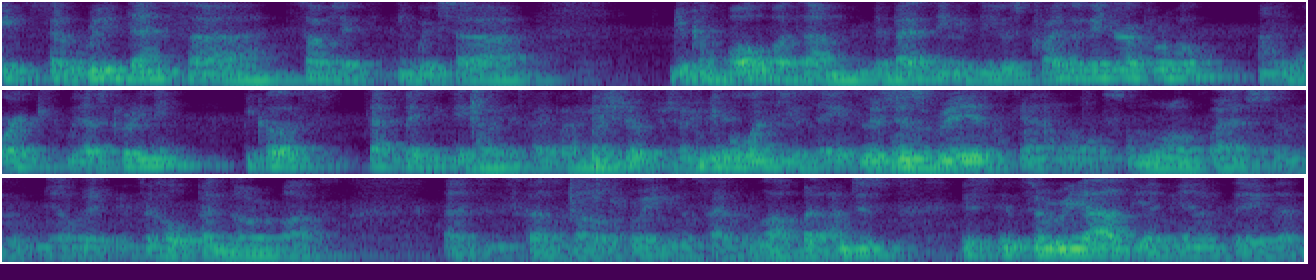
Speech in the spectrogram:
it's a really dense uh, subject in which uh, you can fall. But um, the best thing is to just try to get your approval and work without scrutiny because that's basically how it is, right? But I For mean, sure, for sure. Some people want to say it. some There's just risk and also moral questions, and you know, it, it's a whole Pandora box uh, to discuss about operating outside of the law. But I'm just, it's it's a reality at the end of the day that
